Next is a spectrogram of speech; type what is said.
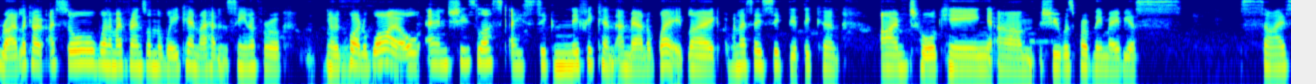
right? Like I, I saw one of my friends on the weekend. I hadn't seen her for you know quite a while, and she's lost a significant amount of weight. Like when I say significant, I'm talking. Um, she was probably maybe a s- size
